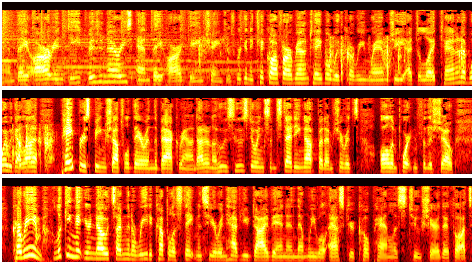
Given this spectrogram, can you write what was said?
And they are indeed visionaries and they are game changers. We're going to kick off our roundtable with Kareem Ramji at Deloitte Canada. Boy, we got a lot of papers being shuffled there in the background. I don't know who's who's doing some studying up, but I'm sure it's all important for the show. Kareem, looking at your notes, I'm going to read a couple of statements here and have you dive in, and then we will ask your co-panelists to share their thoughts.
